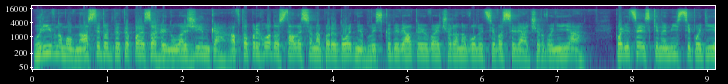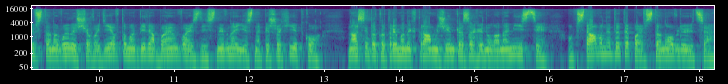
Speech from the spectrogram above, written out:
У Рівному внаслідок ДТП загинула жінка. Автопригода сталася напередодні близько 9 вечора на вулиці Василя Червонія. Поліцейські на місці події встановили, що водій автомобіля БМВ здійснив наїзд на пішохідку. Внаслідок отриманих травм жінка загинула на місці. Обставини ДТП встановлюються.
